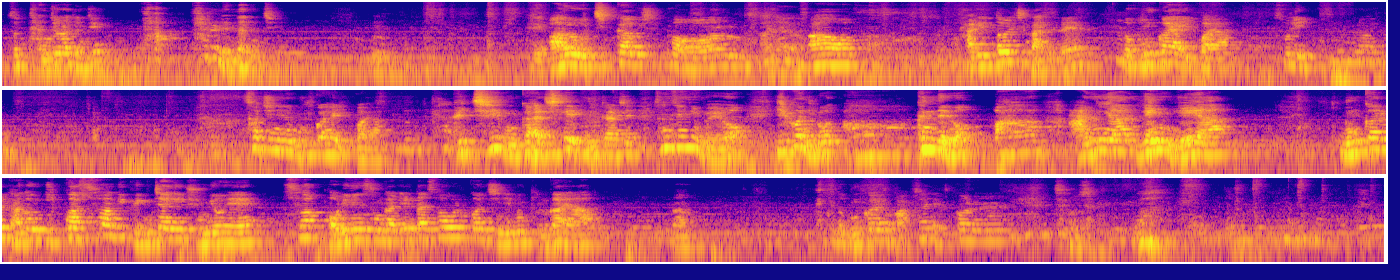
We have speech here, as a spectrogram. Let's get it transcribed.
그래서 단절하든지 화, 화를 낸다든지. 음. 네, 아유 집 가고 싶어. 아니에요. 아우 다리 떨지 말래. 너 문과야 이과야? 소리. 서진이는 문과야 이과야? 그치 문과지 문과지 선생님 왜요? 이건 이건 아 근데요 아 아니야 얜 얘야 문과를 가도 이과 수학이 굉장히 중요해. 수학 버리는 순간 일단 서울권 진입은 불가야. 어. 근데 너 문과에서 맞춰야 될걸.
